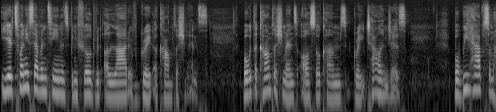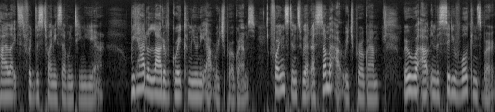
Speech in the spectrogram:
Year 2017 has been filled with a lot of great accomplishments. But with accomplishments also comes great challenges. But we have some highlights for this 2017 year. We had a lot of great community outreach programs. For instance, we had a summer outreach program where we were out in the city of Wilkinsburg,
